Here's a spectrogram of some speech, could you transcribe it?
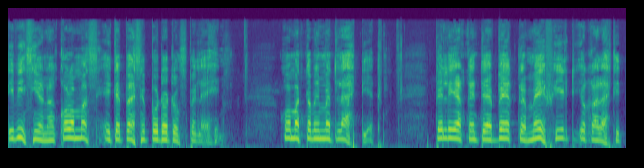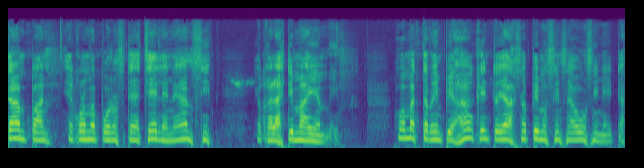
Divisioonan kolmas eikä pääse pudotuspeleihin. Huomattavimmat lähtiet. Pelirakentaja Baker Mayfield, joka lähti Tampaan, ja kulmapuolustaja Jalen Ramsey, joka lähti Miamiin. Huomattavimpia hankintoja sopimuksensa uusineita.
